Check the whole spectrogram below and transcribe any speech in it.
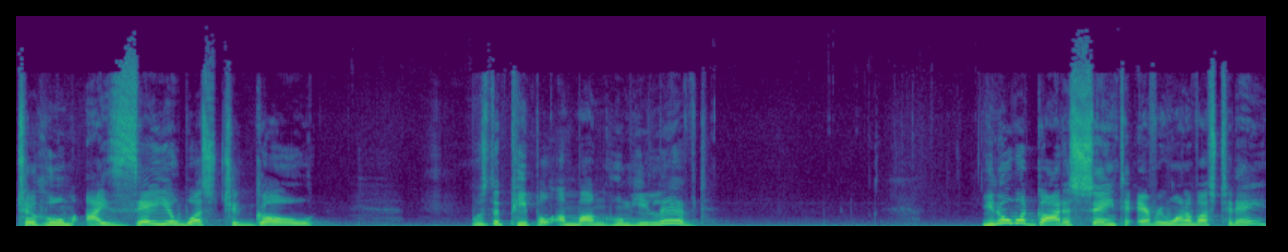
to whom Isaiah was to go was the people among whom he lived. You know what God is saying to every one of us today?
